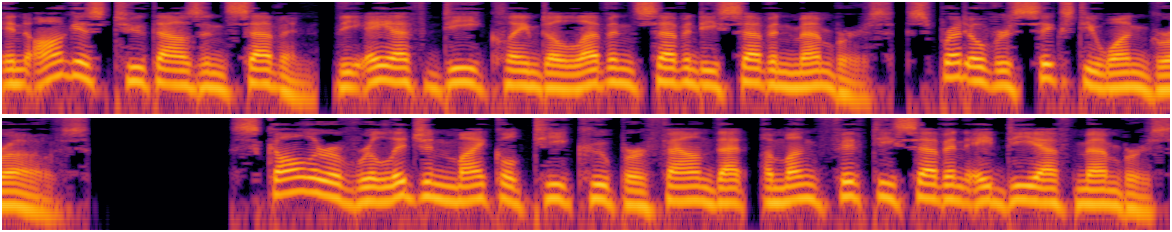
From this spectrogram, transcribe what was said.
In August 2007, the AFD claimed 1177 members, spread over 61 groves. Scholar of religion Michael T. Cooper found that, among 57 ADF members,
